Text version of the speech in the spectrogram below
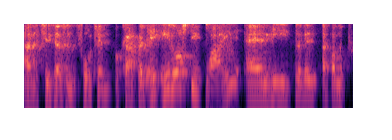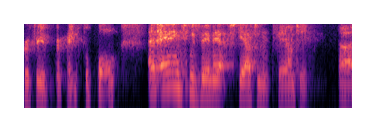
uh, the 2014 World Cup, but he, he, lost his way and he sort of ended up on the periphery of European football. And Ange was then out scouting and found him, uh,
